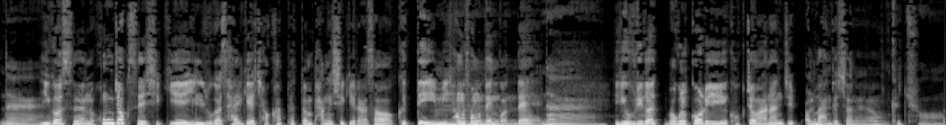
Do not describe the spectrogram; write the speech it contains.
네. 이것은 홍적세 시기에 인류가 살기에 적합했던 방식이라서 그때 이미 음. 형성된 건데 네. 이게 우리가 먹을거리 걱정 안 한 지 얼마 안 됐잖아요. 그렇죠.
